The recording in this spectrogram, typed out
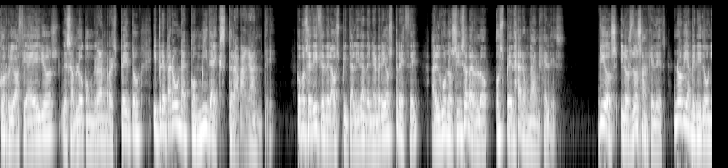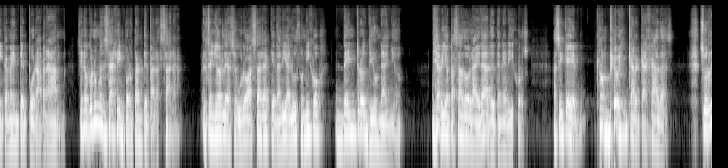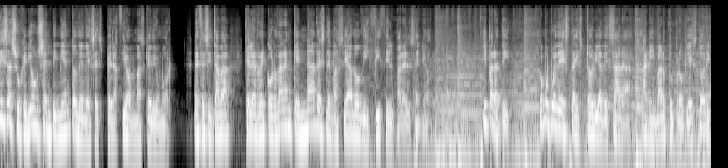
Corrió hacia ellos, les habló con gran respeto y preparó una comida extravagante. Como se dice de la hospitalidad en Hebreos 13, algunos sin saberlo hospedaron ángeles. Dios y los dos ángeles no habían venido únicamente por Abraham, sino con un mensaje importante para Sara. El Señor le aseguró a Sara que daría a luz un hijo dentro de un año. Ya había pasado la edad de tener hijos, así que rompió en carcajadas. Su risa sugirió un sentimiento de desesperación más que de humor. Necesitaba que le recordaran que nada es demasiado difícil para el Señor. ¿Y para ti? ¿Cómo puede esta historia de Sara animar tu propia historia?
